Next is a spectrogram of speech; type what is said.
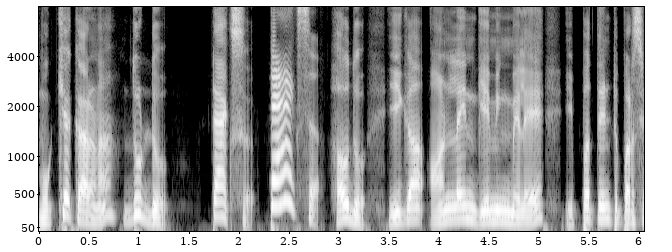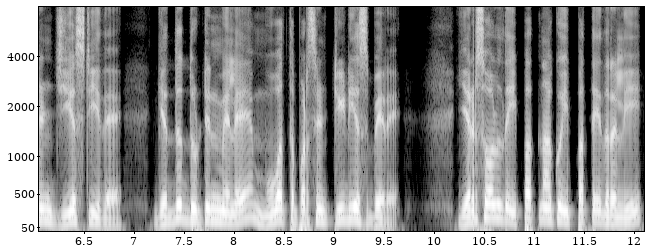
ಮುಖ್ಯ ಕಾರಣ ದುಡ್ಡು. ಟ್ಯಾಕ್ಸ್. ಟ್ಯಾಕ್ಸ್. ಹೌದು ಈಗ ಆನ್ಲೈನ್ ಗೇಮಿಂಗ್ ಮೇಲೆ ಇಪ್ಪತ್ತೆಂಟು ಪರ್ಸೆಂಟ್ ಜಿ ಎಸ್ ಟಿ ಇದೆ. ಗೆದ್ದ ದುಡ್ಡಿನ ಮೇಲೆ ಮೂವತ್ತು ಪರ್ಸೆಂಟ್ ಟಿ ಡಿ ಎಸ್ ಬೇರೆ. ಎರಡ್ ಸಾವಿರದ ಇಪ್ಪತ್ನಾಲ್ಕು ಇಪ್ಪತ್ತೈದರಲ್ಲಿ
